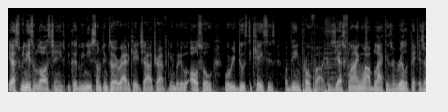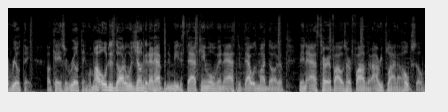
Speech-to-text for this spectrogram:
Yes, we need some laws changed because we need something to eradicate child trafficking, but it will also will reduce the cases of being profiled. Because yes, flying while black is a real thing. Is a real thing. Okay, it's a real thing. When my oldest daughter was younger, that happened to me. The staff came over and asked if that was my daughter, then asked her if I was her father. I replied, I hope so.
